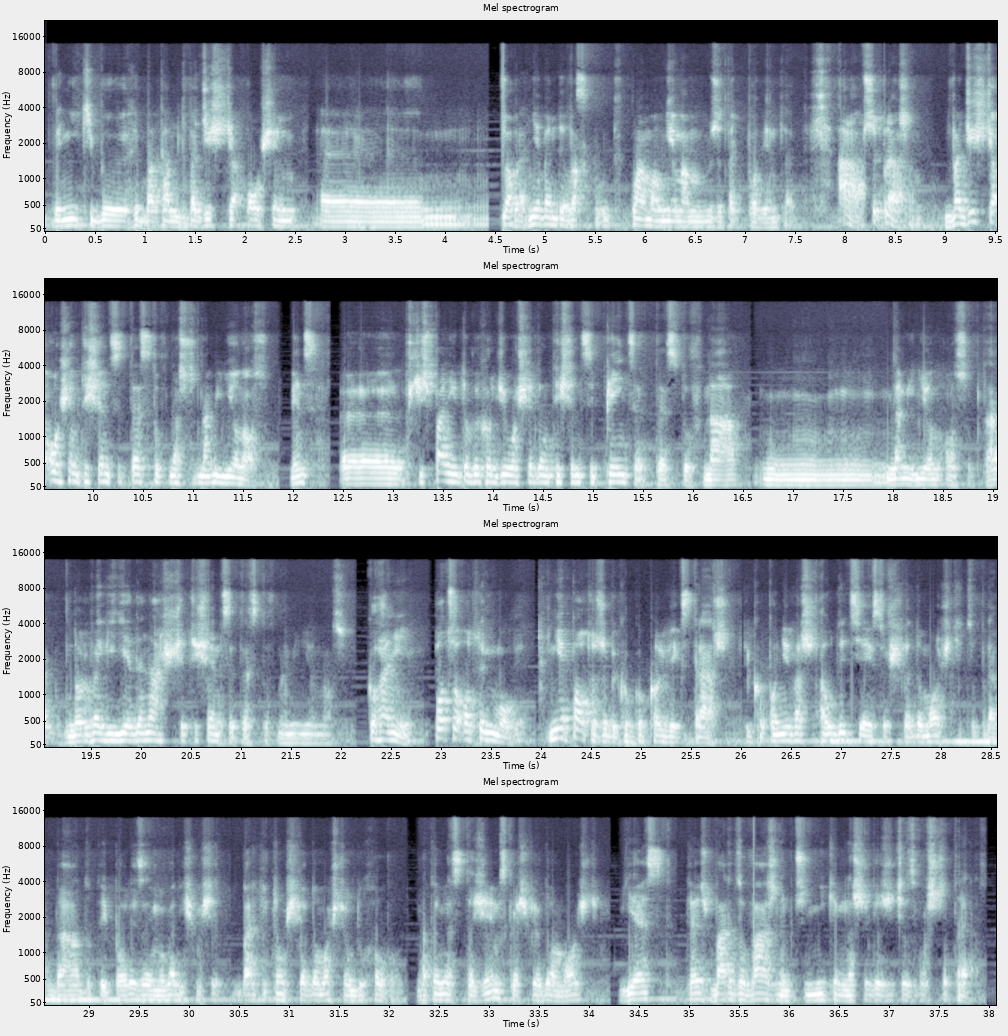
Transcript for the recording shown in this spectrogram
wyniki były chyba tam 28 e, Dobra, nie będę was kłamał, nie mam, że tak powiem. Ten. A, przepraszam, 28 tysięcy testów na, na milion osób. Więc e, w Hiszpanii to wychodziło 7500 testów na, mm, na milion osób, tak? W Norwegii 11 tysięcy testów na milion osób. Kochani, po co o tym mówię? Nie po to, żeby kogokolwiek straszyć, tylko ponieważ audycja jest o świadomości, co prawda do tej pory zajmowaliśmy się bardziej tą świadomością duchową. Natomiast ta ziemska świadomość jest też bardzo ważnym czynnikiem naszego życia, zwłaszcza teraz.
